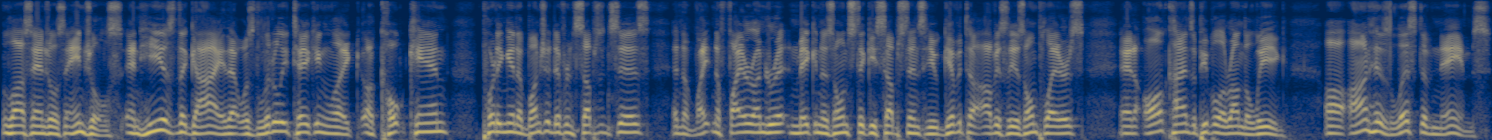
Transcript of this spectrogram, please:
Los Angeles Angels. And he is the guy that was literally taking like a Coke can, putting in a bunch of different substances, and then lighting a fire under it and making his own sticky substance. He would give it to obviously his own players and all kinds of people around the league. Uh, on his list of names,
